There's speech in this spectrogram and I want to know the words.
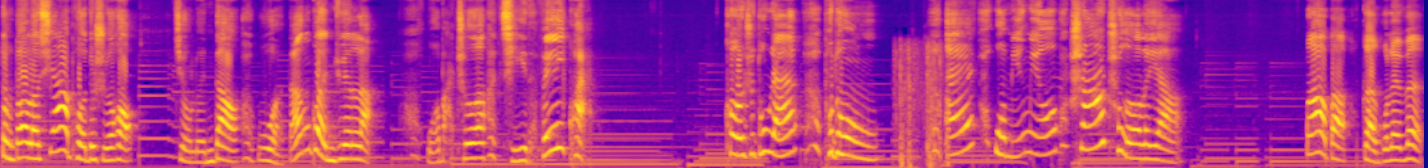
等到了下坡的时候，就轮到我当冠军了。我把车骑得飞快。可是突然，扑通！哎，我明明刹车了呀！爸爸赶过来问：“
